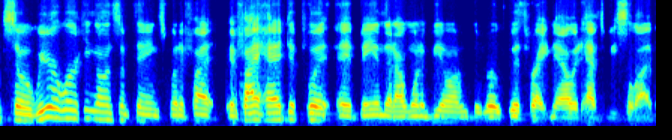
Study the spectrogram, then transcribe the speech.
So we're working on some things, but if I if I had to put a band that I want to be on the road with right now, it'd have to be Saliva.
